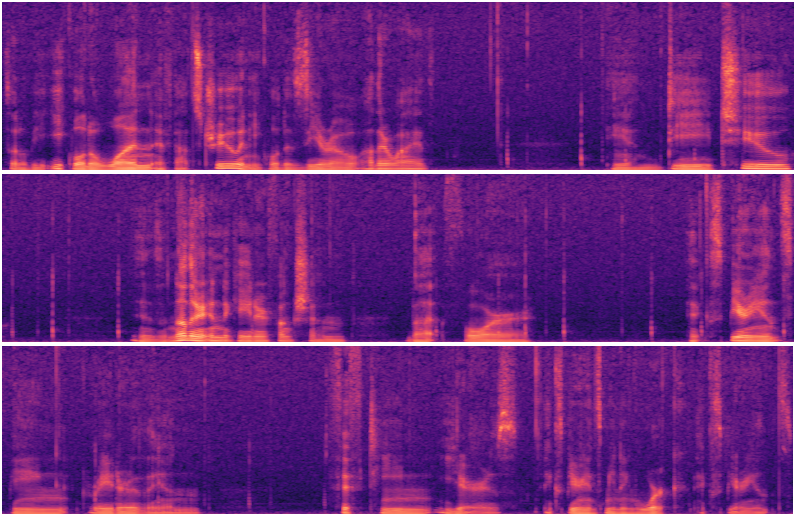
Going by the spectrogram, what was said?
So it'll be equal to 1 if that's true and equal to 0 otherwise. And D2 is another indicator function, but for experience being greater than 15 years. Experience meaning work experience.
